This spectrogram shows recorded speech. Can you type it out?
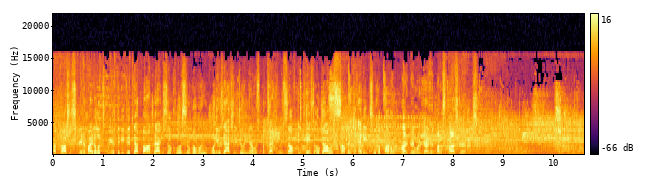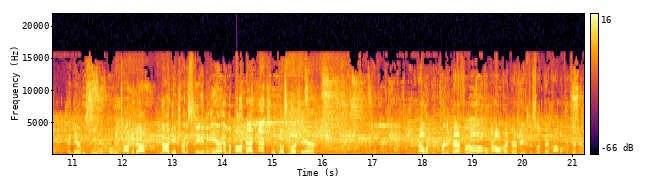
Across the screen, it might have looked weird that he did that bomb bag so close to him, but what he was actually doing there was protecting himself in case Ogawa summoned Eddie to the puddle. Right, they would have got hit by the splash damage. And there we see what, what we were talking about. Nage trying to stay in the air, and the bomb bag actually does work there. And that would have been pretty bad for uh, Ogawa right there if he had just let that combo continue.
